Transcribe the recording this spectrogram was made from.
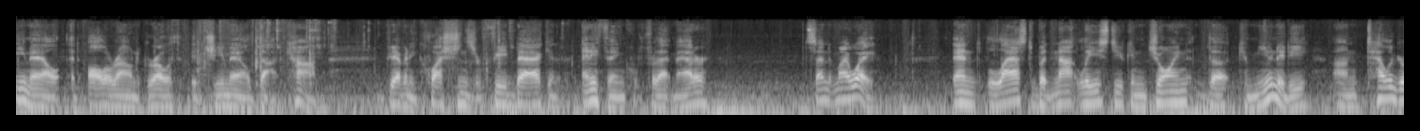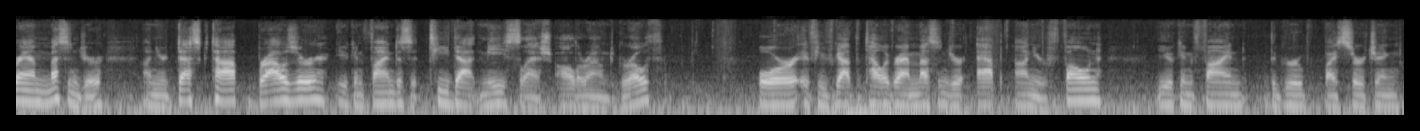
email at allaroundgrowth at gmail.com. If you have any questions or feedback, and anything for that matter, send it my way. And last but not least, you can join the community on Telegram Messenger on your desktop browser. You can find us at t.me slash all around growth. Or if you've got the Telegram Messenger app on your phone, you can find the group by searching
